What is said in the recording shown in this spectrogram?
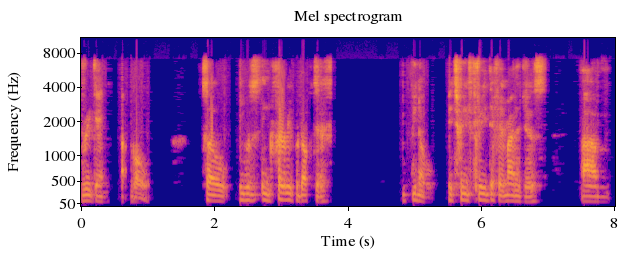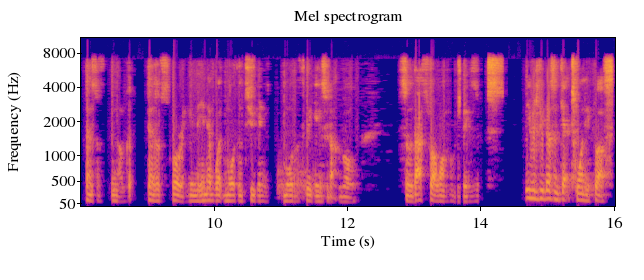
three games without goal. So he was incredibly productive, you know, between three different managers, um, in terms of, you know, in terms of scoring. And he never went more than two games, more than three games without goal. So that's what I want from Jesus. Even if he doesn't get 20 plus.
